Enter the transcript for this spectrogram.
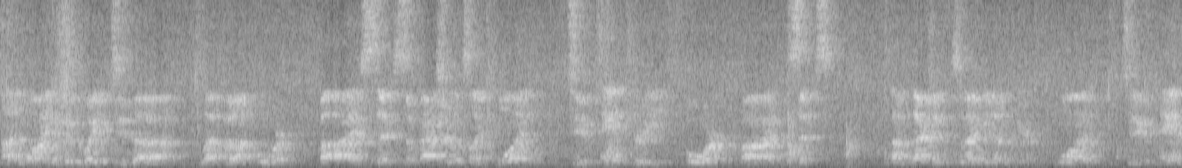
unwind and move the weight to the left foot on four, five, six. So faster looks like one, two, and three, four, five, six. Um, that can, so that can be done from here. One, two, and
